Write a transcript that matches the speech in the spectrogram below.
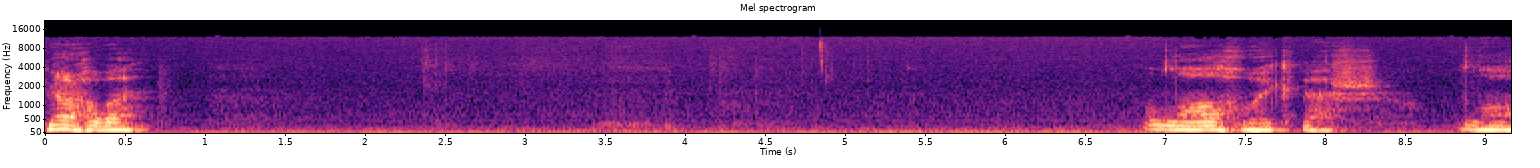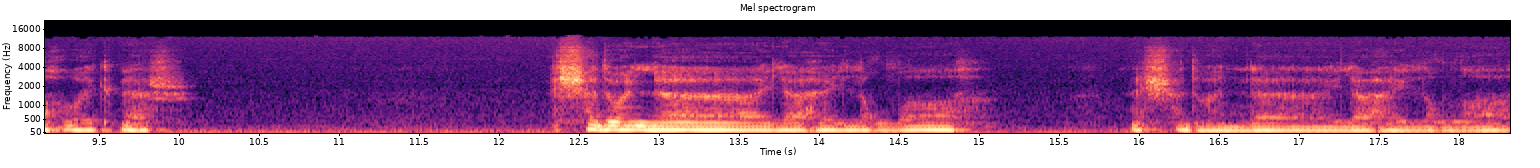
Merhaba. Allahu Ekber. Allahu Ekber. Eşhedü en la ilahe illallah. Eşhedü en la ilahe illallah.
